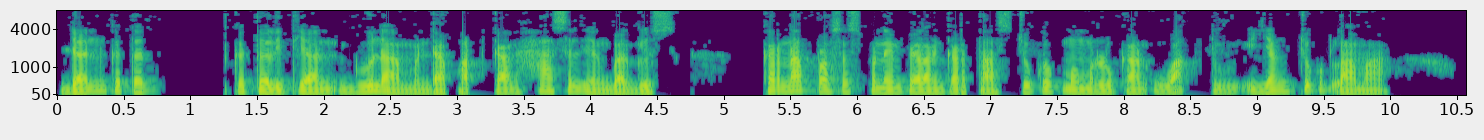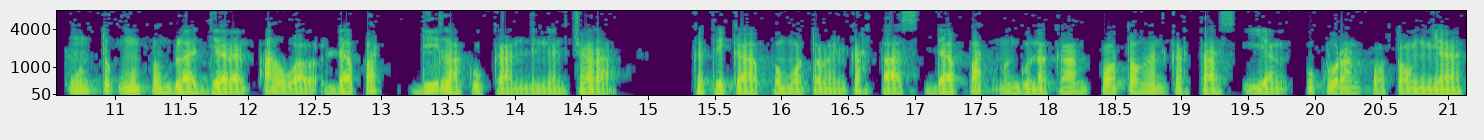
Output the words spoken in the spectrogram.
dan ketelitian guna mendapatkan hasil yang bagus karena proses penempelan kertas cukup memerlukan waktu yang cukup lama, untuk pembelajaran awal dapat dilakukan dengan cara ketika pemotongan kertas dapat menggunakan potongan kertas yang ukuran potongnya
